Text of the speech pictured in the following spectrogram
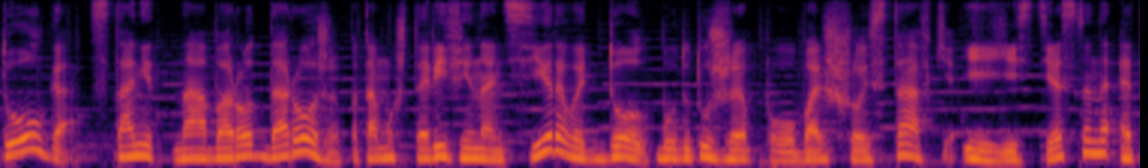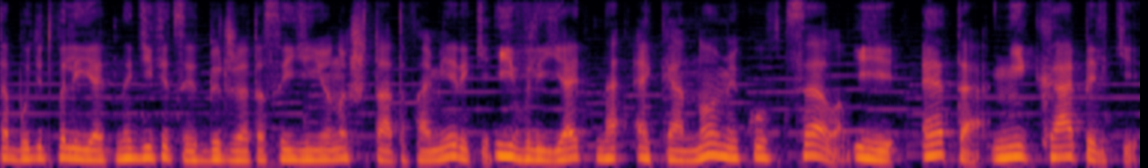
долга станет наоборот дороже, потому что рефинансировать долг будут уже по большой ставке. И естественно это будет влиять на дефицит бюджета Соединенных Штатов Америки и влиять на экономику в целом. И это ни капельки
